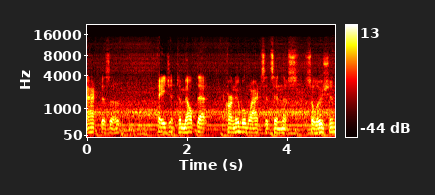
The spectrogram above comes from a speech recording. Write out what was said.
act as a agent to melt that carnauba wax that's in this solution.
